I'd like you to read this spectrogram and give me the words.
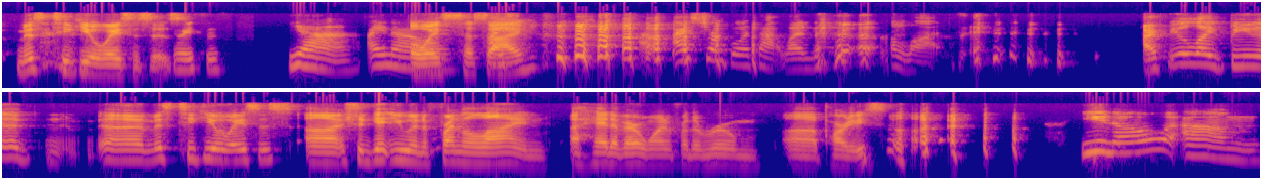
Miss Tiki Oases. Oasis. Yeah, I know. Oasis. I, I, I struggle with that one a lot. I feel like being a uh, Miss Tiki Oasis uh, should get you in the front of the line ahead of everyone for the room uh, parties. you know, um,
